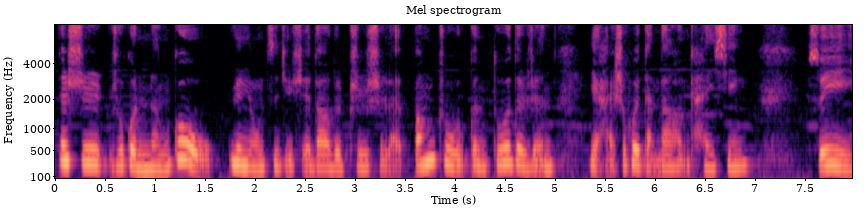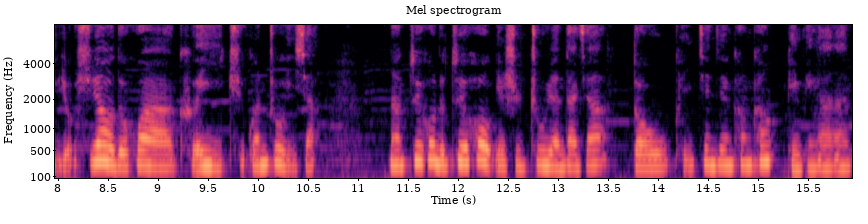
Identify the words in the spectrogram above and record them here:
但是如果能够运用自己学到的知识来帮助更多的人，也还是会感到很开心。所以有需要的话，可以去关注一下。那最后的最后，也是祝愿大家都可以健健康康、平平安安。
